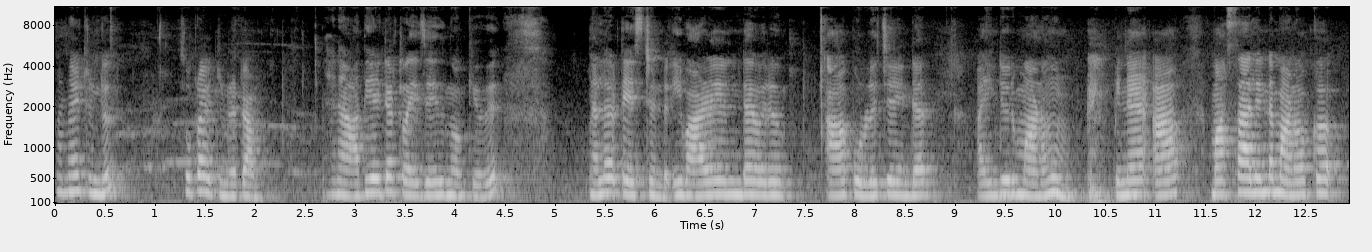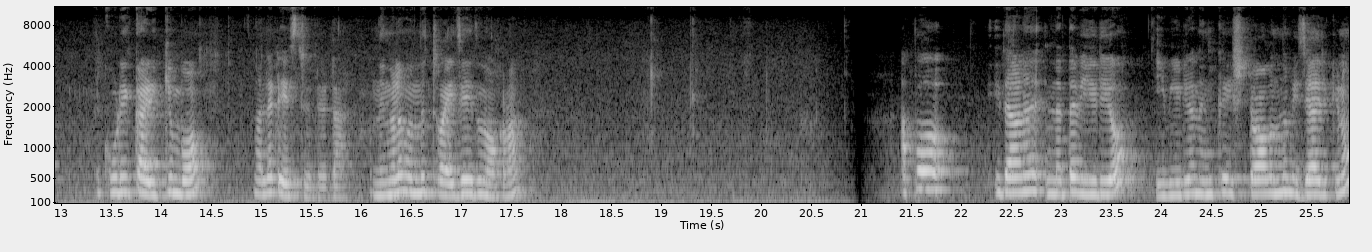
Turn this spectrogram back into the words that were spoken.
നന്നായിട്ടുണ്ട്. സൂപ്പറായിട്ടുണ്ട് കേട്ടോ ഞാൻ ആദ്യമായിട്ടാണ് ട്രൈ ചെയ്ത് നോക്കിയത്. നല്ല ടേസ്റ്റ് ഉണ്ട്. ഈ വാഴേന്റെ ഒരു ആ പൊള്ളിച്ചതിന്റെ അതിന്റെ ഒരു മണവും പിന്നെ ആ മസാലേന്റെ മണമൊക്കെ കൂടി കഴിക്കുമ്പോൾ നല്ല ടേസ്റ്റ് ഉണ്ട് കേട്ടോ. നിങ്ങളും ഒന്ന് ട്രൈ ചെയ്ത് നോക്കണം. അപ്പോൾ ഇതാണ് ഇന്നത്തെ വീഡിയോ. ഈ വീഡിയോ നിങ്ങൾക്ക് ഇഷ്ടമാകുമെന്ന് വിചാരിക്കുന്നു.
